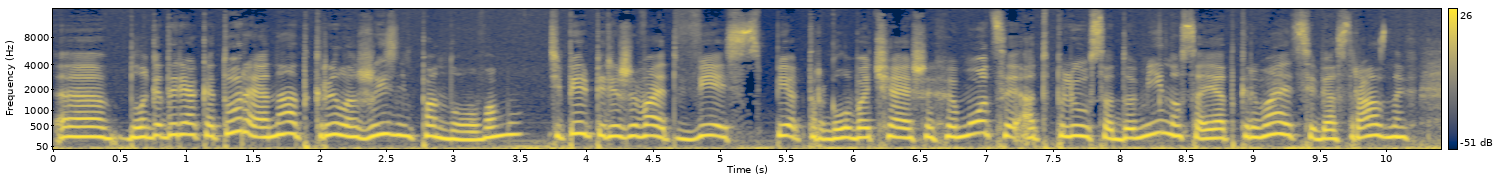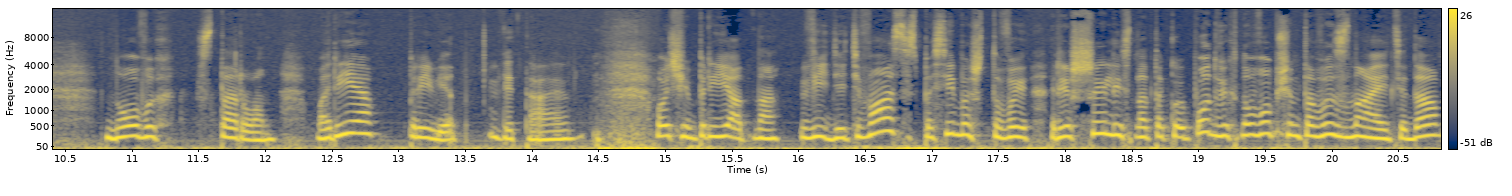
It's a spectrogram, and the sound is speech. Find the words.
э, благодаря которой она открыла жизнь по-новому. Теперь переживает весь спектр глубочайших эмоций от плюса до минуса и открывает себя с разных новых сторон. Мария, привет. Витаю. Очень приятно видеть вас. Спасибо, что вы решились на такой подвиг. Ну, в общем-то, вы знаете, да,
